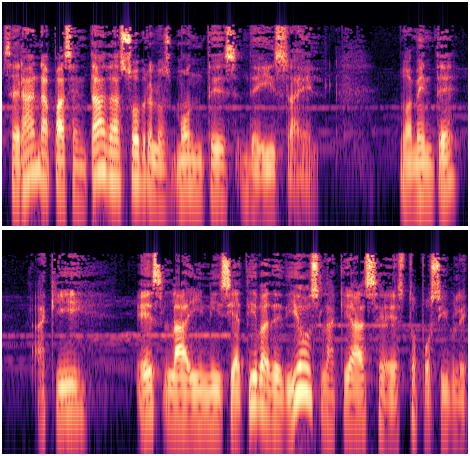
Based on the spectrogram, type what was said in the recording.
serán apacentadas sobre los montes de Israel. Nuevamente, aquí es la iniciativa de Dios la que hace esto posible.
